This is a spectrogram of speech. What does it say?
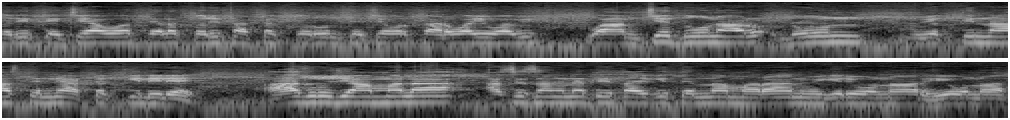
तरी त्याच्यावर त्याला त्वरित अटक करून त्याच्यावर कारवाई व्हावी व आमचे दोन आरो दोन व्यक्तींना आज त्यांनी अटक केलेली आहे. आज रोजी आम्हाला असे सांगण्यात येत आहे की त्यांना मारहाण वगैरे होणार हे होणार.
